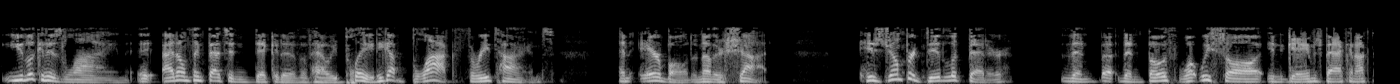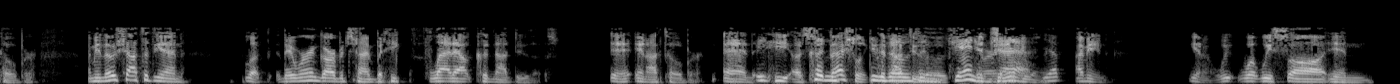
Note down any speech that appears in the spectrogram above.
you look at his line. It, I don't think that's indicative of how he played. He got blocked three times and airballed another shot. His jumper did look better than uh, than both what we saw in games back in October. I mean, those shots at the end look, they were in garbage time, but he flat out could not do those in, in October, and He he, especially do could not do in those January, In January. yeah, yep. I mean, you know, we, what we saw in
